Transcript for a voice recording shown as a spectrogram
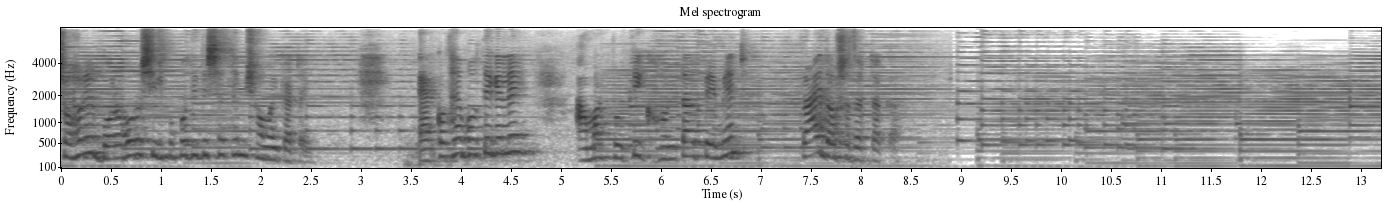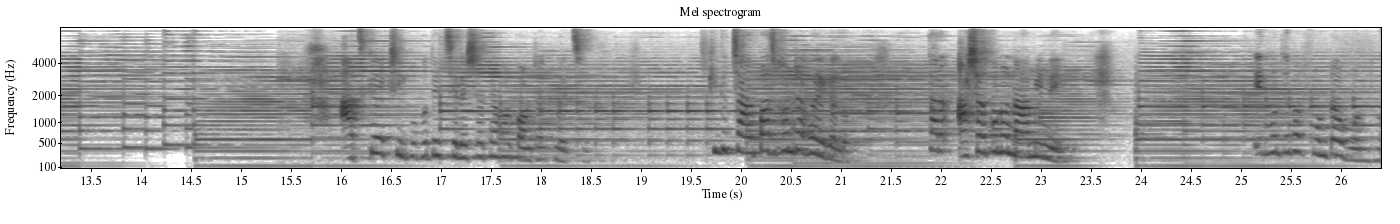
শহরের বড় বড় শিল্পপতিদের সাথে আমি সময় কাটাই। এক কথায় বলতে গেলে আমার প্রতি ঘণ্টার পেমেন্ট প্রায় দশ হাজার টাকা। আজকে এক শিল্পপতির ছেলের সাথে আমার কন্ট্যাক্ট হয়েছে। কিন্তু চার পাঁচ ঘণ্টা হয়ে গেল। তার আসার কোনো নামই নেই। এর মধ্যে আমার ফোনটাও বন্ধ।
